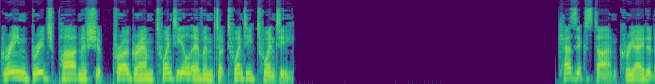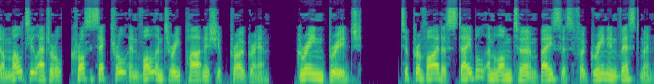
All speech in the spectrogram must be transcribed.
Green Bridge Partnership Program 2011 to 2020 Kazakhstan created a multilateral, cross-sectoral and voluntary partnership program, Green Bridge, to provide a stable and long-term basis for green investment,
